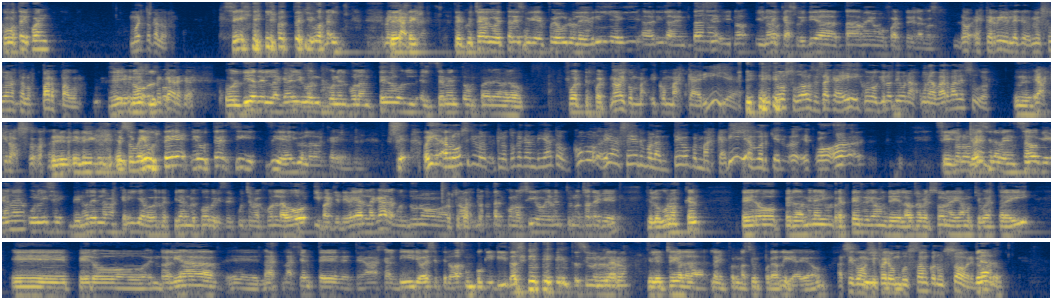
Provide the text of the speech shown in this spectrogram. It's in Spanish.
¿Cómo estáis, Juan? Muerto calor. Sí, yo estoy igual. Me Te- encanta. Te escuchaba comentar eso que después a uno le brilla aquí, abrí la ventana Sí. y no, y no hay caso. Hoy día estaba medio fuerte de la cosa. No, es terrible, que me sudan hasta los párpados. Sí, Eh, no, me carga. olvídate en la calle con, con el volanteo, el, el cemento, compadre, pero fuerte, fuerte. No, y con, y con mascarilla. Y todo sudado se saca ahí y como que uno tiene una, una barba de sudor. Es asqueroso. Eh, eh, eh, Es ¿Es súper- usted? ¿Es usted? Sí, sí, ahí con la mascarilla. Sí. Oye, a propósito que lo, que lo toca candidato, ¿cómo es hacer volanteo con mascarilla? Porque es como, ah, Sí, No yo a veces he pensado que gana, uno dice, de no tener la mascarilla para poder respirar mejor, para que se escuche mejor la voz y para que te vean la cara cuando uno no, no es tan conocido, obviamente uno trata que, que lo conozcan, pero, pero también hay un respeto, digamos, de la otra persona, digamos, que pueda estar ahí, eh, pero en realidad eh, la, la gente te baja el vidrio, a veces te lo baja un poquitito, así, entonces uno claro. que le entrega la, la información por arriba, digamos. Así como Y- si fuera un buzón con un sobre. ¿no? Claro.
